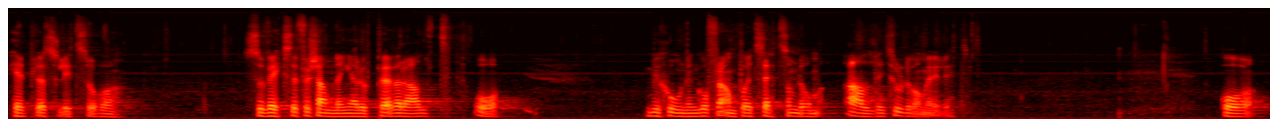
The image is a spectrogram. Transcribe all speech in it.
Helt plötsligt så, så växer församlingar upp överallt och missionen går fram på ett sätt som de aldrig trodde var möjligt. Och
